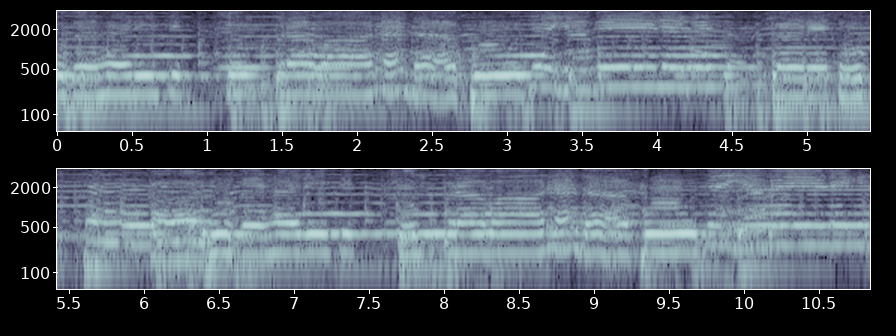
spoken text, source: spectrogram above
ಕಾಡುವೆ ಹರಿಸಿ ಶುಕ್ರವಾರದ ಪೂಜೆಯ ವೇಳೆಗೆ ಸಕ್ಕರೆ ತುಪ್ಪ ಕಾಡುವೆ ಹರಿಸಿ ಶುಕ್ರವಾರದ ಪೂಜೆಯ ವೇಳೆಗೆ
